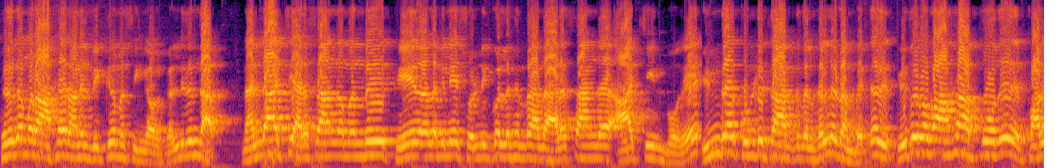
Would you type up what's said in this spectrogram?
பிரதமராக ரணில் விக்ரமசிங்க அவர்கள் இருந்தார். நல்லாட்சி அரசாங்கம் என்று பேரளவிலே சொல்லிக் கொள்ளுகின்ற அந்த அரசாங்க ஆட்சியின் போது இந்த குண்டு தாக்குதல்கள் இடம்பெற்றது. இது தொடர்பாக அப்போது பல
